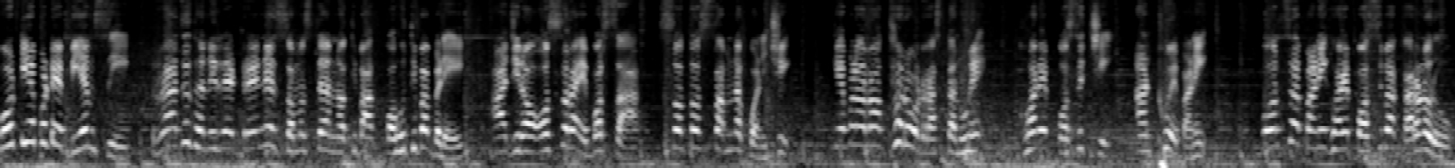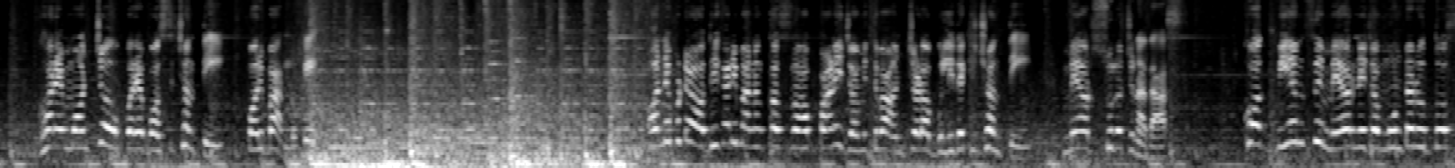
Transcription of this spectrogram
ଗୋଟିଏ ପଟେ ବିଏମ୍ସି ରାଜଧାନୀରେ ଡ୍ରେନେଜ ସମସ୍ୟା ନଥିବା କହୁଥିବା ବେଳେ ଆଜିର ଅସରାଏ ବର୍ଷା ସତ ସାମ୍ନାକୁ ଆଣିଛି। କେବଳ ରଥ ରୋଡ ରାସ୍ତା ନୁହେଁ ଘରେ ପଶିଛି ଆଣ୍ଠୁଏ ପାଣି। ବର୍ଷା ପାଣି ଘରେ ପଶିବା କାରଣରୁ ଘରେ ମଞ୍ଚ ଉପରେ ବସିଛନ୍ତି ପରିବାର ଲୋକେ। ଅନ୍ୟପଟେ ଅଧିକାରୀମାନଙ୍କ ସହ ପାଣି ଜମିଥିବା ଅଞ୍ଚଳ ବୁଲି ଦେଖିଛନ୍ତି ମେୟର ସୁଲୋଚନା ଦାସ। ଖୋଦ୍ ବିଏମ୍ସି ମେୟର ନିଜ ମୁଣ୍ଡରୁ ଦୋଷ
